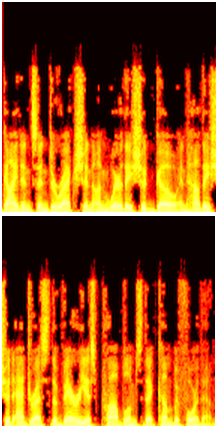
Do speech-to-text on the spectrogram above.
guidance and direction on where they should go and how they should address the various problems that come before them."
